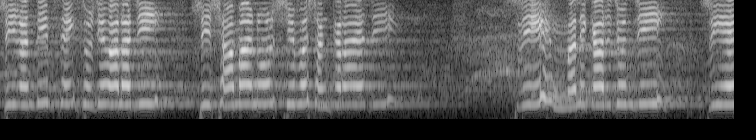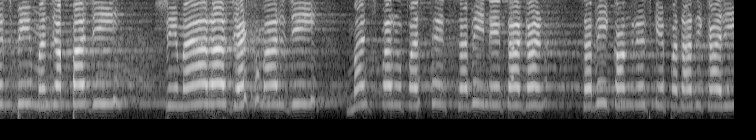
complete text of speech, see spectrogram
Shri Randeep Singh Surjewala ji Shri Shyamanur Shiv Shankaray ji Shri Mallikarjun ji Shri H B Manjappa ji Shri Mayara Jay Kumar ji मंच पर उपस्थित सभी नेतागण सभी कांग्रेस के पदाधिकारी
